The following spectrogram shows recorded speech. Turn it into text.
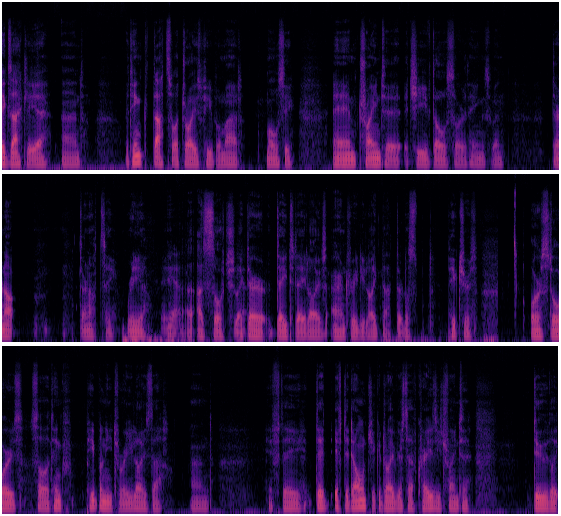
Exactly, yeah. And I think that's what drives people mad, mostly. Um, trying to achieve those sort of things when they're not, they're not say real Yeah. as such. Like Yeah. their day to day lives aren't really like that. They're just pictures or stories. So I think people need to realize that. And if they did, if they don't, you could drive yourself crazy trying to do the,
